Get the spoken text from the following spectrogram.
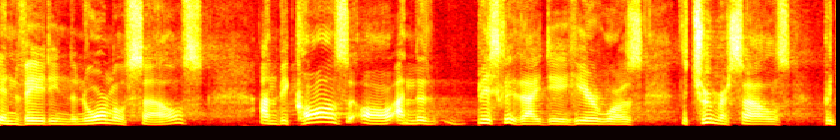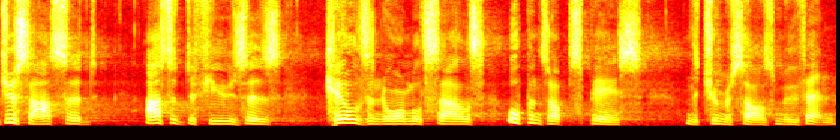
invading the normal cells. And because, of, and the, basically the idea here was the tumor cells produce acid, acid diffuses, kills the normal cells, opens up space, and the tumor cells move in.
